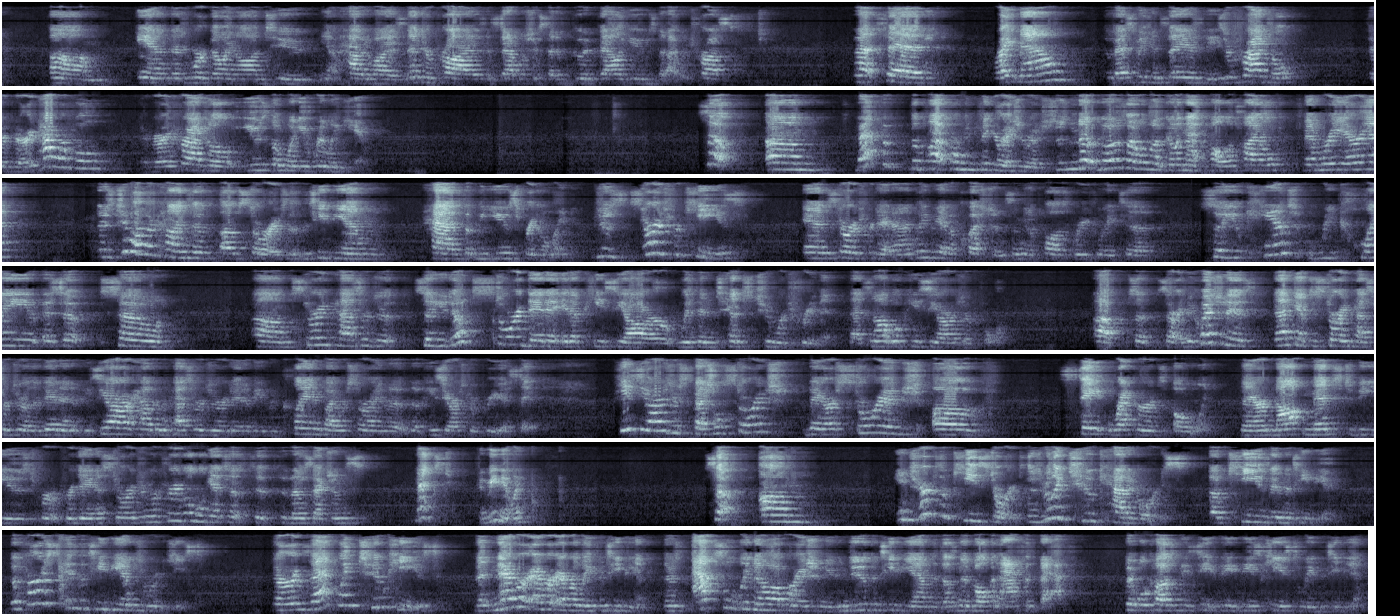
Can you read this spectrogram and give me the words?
Um, and there's work going on to, you know, how do I, as an enterprise, establish a set of good values that I would trust. That said, right now, the best we can say is these are fragile. They're very powerful. They're very fragile. Use them when you really can. So, um, that's the, the platform configuration registers. No, notice I will not go in that volatile memory area. There's two other kinds of, of storage that the TPM has that we use frequently, which is storage for keys and storage for data. I believe we have a question, so I'm going to pause briefly to. So you can't reclaim. Uh, so so um, storing passwords. So you don't store data in a PCR with intent to retrieve it. That's not what PCRs are for. Uh, so, sorry, the question is, up to storing passwords or other data in a PCR, how can the passwords or data be reclaimed by restoring the, the PCRs to a previous state? PCRs are special storage. They are storage of state records only. They are not meant to be used for, for data storage and retrieval. We'll get to, to, to those sections next, conveniently. So, um, in terms of key storage, there's really two categories of keys in the TPM. The first is the TPM's root keys. There are exactly two keys that never, ever, ever leave the TPM. There's absolutely no operation you can do to the TPM that doesn't involve an acid bath that will cause these, these keys to leave the TPM.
